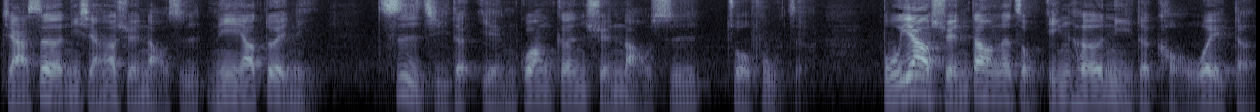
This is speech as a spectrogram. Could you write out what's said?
假设你想要选老师，你也要对你自己的眼光跟选老师做负责，不要选到那种迎合你的口味的，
